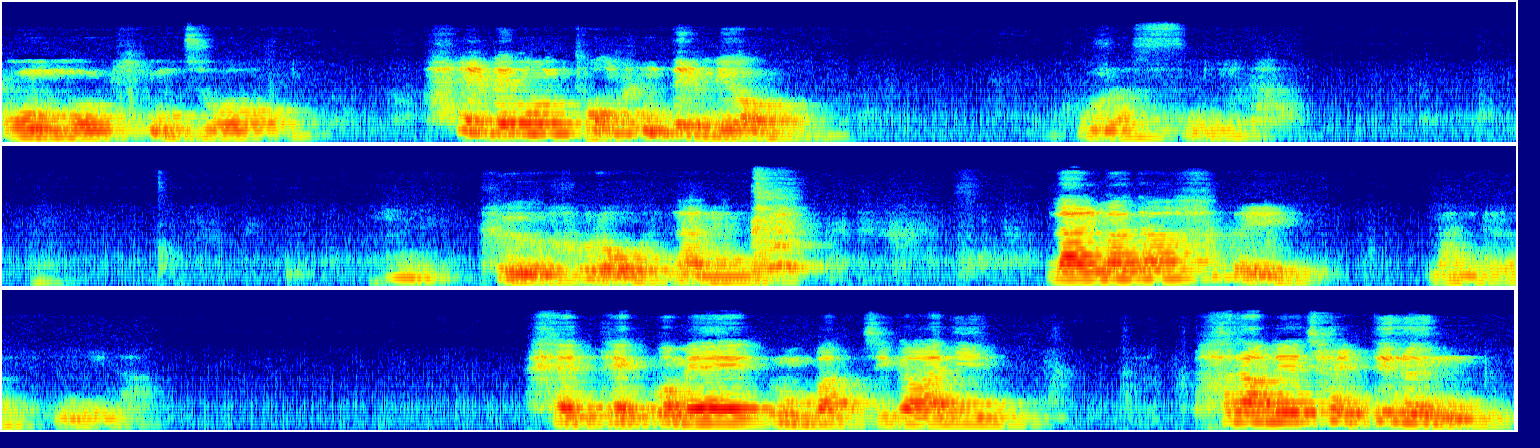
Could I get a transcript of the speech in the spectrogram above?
온몸 힘주어 할배 몸통 흔들며 울었습니다. 그 후로 나는 날마다 학을 만들었습니다. 혜택검의 은박지가 아닌 바람에 잘 뜨는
